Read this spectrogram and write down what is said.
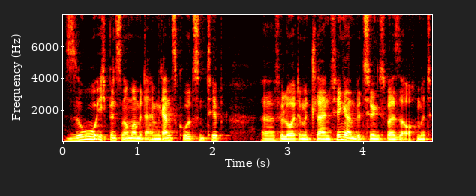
So, ich bin's nochmal mit einem ganz kurzen Tipp äh, für Leute mit kleinen Fingern, beziehungsweise auch mit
